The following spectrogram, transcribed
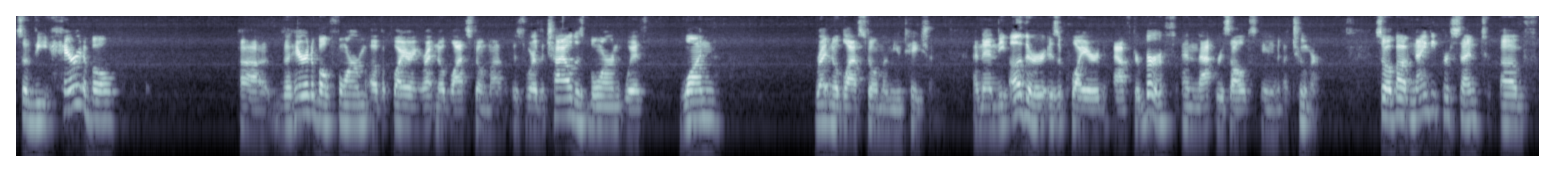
so the heritable uh, the heritable form of acquiring retinoblastoma is where the child is born with one retinoblastoma mutation, and then the other is acquired after birth, and that results in a tumor. So about 90% of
